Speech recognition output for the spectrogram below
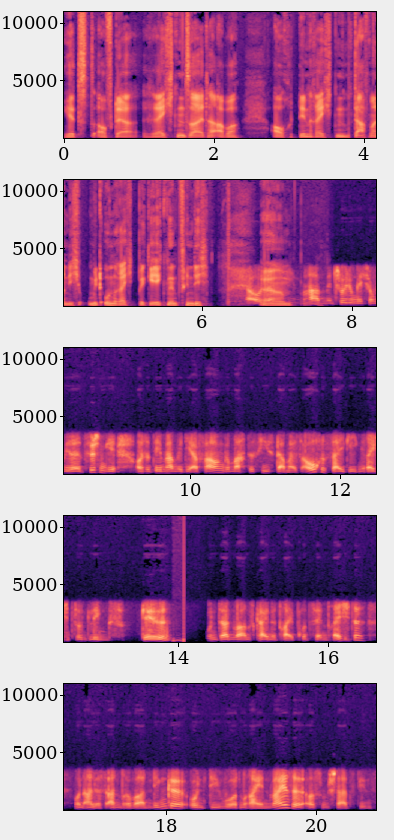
jetzt auf der rechten Seite, aber auch den Rechten darf man nicht mit Unrecht begegnen, finde ich. Ja, außerdem ähm, haben, Entschuldigung, ich schon wieder dazwischen gehe, außerdem haben wir die Erfahrung gemacht, das hieß damals auch, es sei gegen rechts und links, gell? Und dann waren es keine drei Prozent Rechte und alles andere waren Linke und die wurden reihenweise aus dem Staatsdienst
